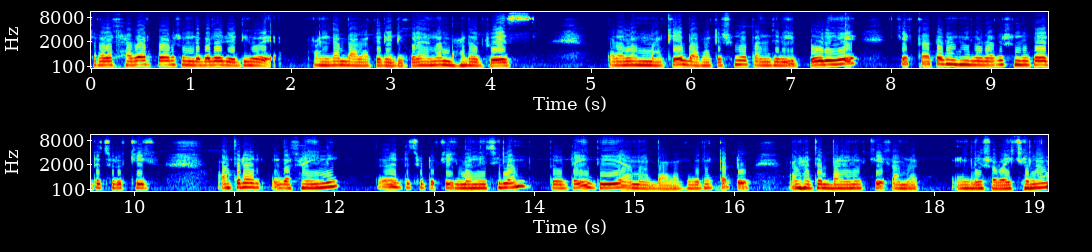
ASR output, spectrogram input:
সকালে খাওয়ার পর সন্ধ্যেবেলায় রেডি হয়ে আনলাম, বাবাকে রেডি করে আনলাম, ভালো ড্রেস। পড়ালাম মাকে, বাবাকে সুন্দর পাঞ্জাবি পরিয়ে কেক কাটানো হলো। দেখো সুন্দর করে একটা ছোটো কেক অতটা দেখাইনি, তো একটা ছোটো কেক বানিয়েছিলাম। তো ওটাই দিয়ে আমার বাবাকে বললাম, কাটো, আমার হাতে বানানো কেক আমরা মিলে সবাই খেলাম।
